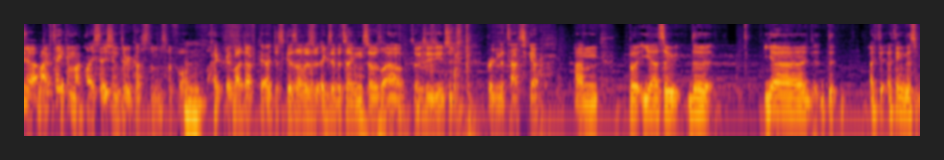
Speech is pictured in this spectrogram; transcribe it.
Yeah, I've taken my PlayStation through customs before, Mm. like with my dev kit, just because I was exhibiting. So I was like, oh, so it's easier to bring the test kit. Um, but yeah, so the yeah, the, I th- I think this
